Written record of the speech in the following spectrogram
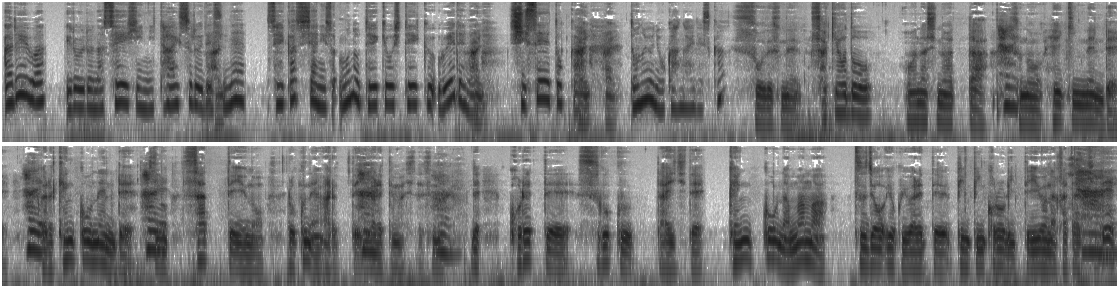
あるいはいろいろな製品に対するですね、生活者にそういうものを提供していく上での姿勢とか、はいはい、どのようにお考えですか？そうですね。先ほどお話のあった、はい、その平均年齢、はい、から健康年齢、はい、その差っていうのを6年あるって言われてましたですね。で、これってすごく大事で、健康なまま通常よく言われてピンピンコロリっていうような形で、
